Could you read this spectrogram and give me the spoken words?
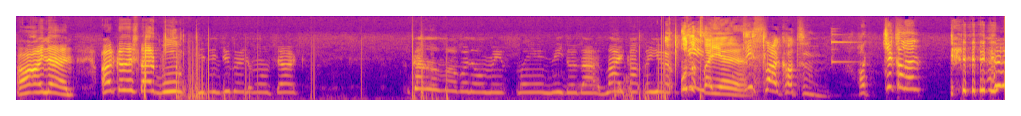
Aynen. Arkadaşlar bu birinci bölüm olacak. Kanalıma abone olmayı unutmayın. Videoda like atmayı unutmayın. Dislike atın. Hoşçakalın.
